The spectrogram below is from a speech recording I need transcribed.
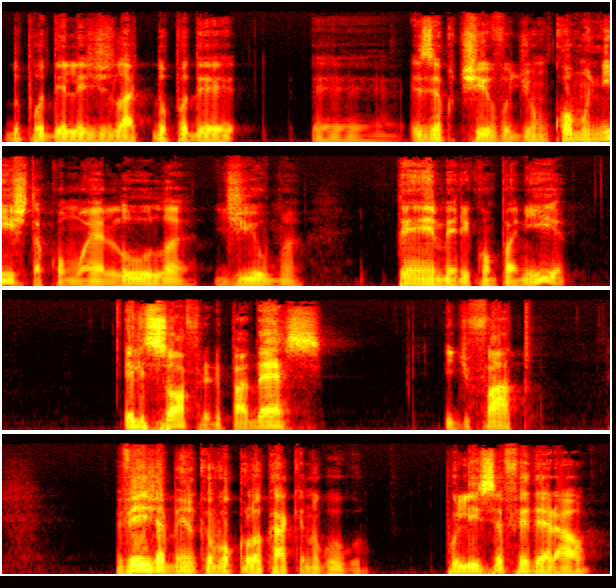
do poder legislativo, do poder é, executivo de um comunista como é Lula, Dilma, Temer e companhia, ele sofre, ele padece. E de fato, veja bem o que eu vou colocar aqui no Google: Polícia Federal,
